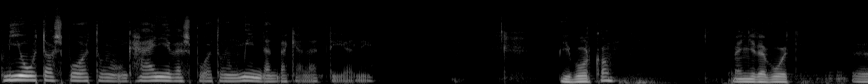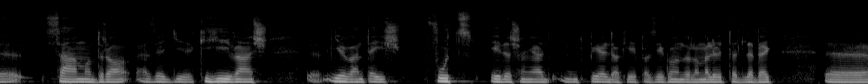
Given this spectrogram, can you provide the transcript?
mióta sportolunk, hány éves sportolunk, mindent be kellett írni. Biborka, mennyire volt ö, számodra ez egy kihívás? Nyilván te is futsz, édesanyád, mint példakép, azért gondolom előtted lebeg ö,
